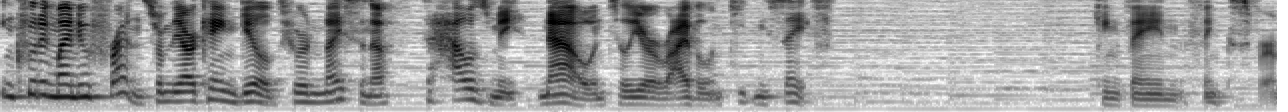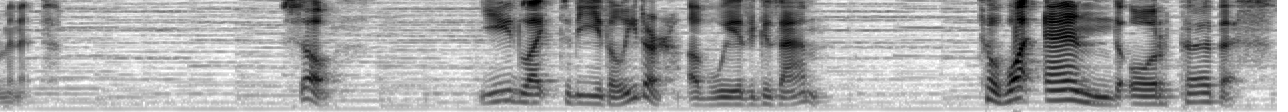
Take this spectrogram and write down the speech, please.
including my new friends from the Arcane Guild who are nice enough to house me now until your arrival and keep me safe. King Thane thinks for a minute. So, you'd like to be the leader of Weirgazam? To what end or purpose?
